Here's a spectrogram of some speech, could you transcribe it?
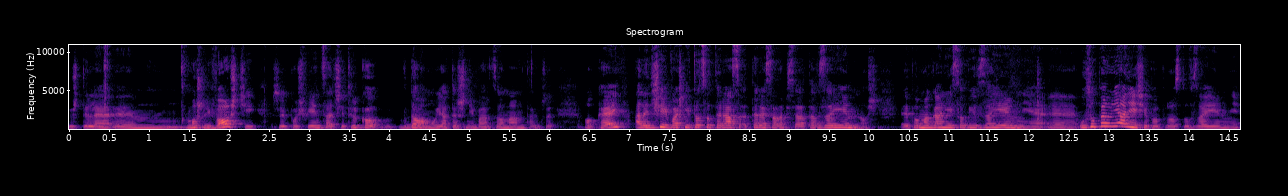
już tyle ym, możliwości, żeby poświęcać się tylko w domu. Ja też nie bardzo mam, także Okay. Ale dzisiaj właśnie to, co Teresa, Teresa napisała, ta wzajemność, y, pomaganie sobie wzajemnie, y, uzupełnianie się po prostu wzajemnie.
